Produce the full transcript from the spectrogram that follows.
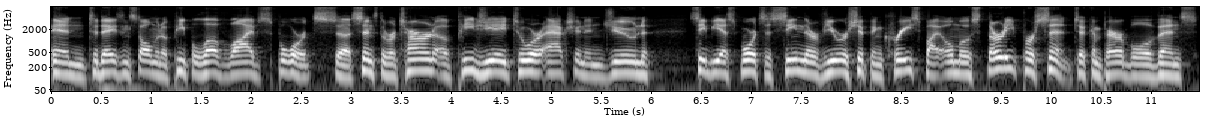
In today's installment of People Love Live Sports, uh, since the return of PGA Tour action in June, CBS Sports has seen their viewership increase by almost 30% to comparable events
